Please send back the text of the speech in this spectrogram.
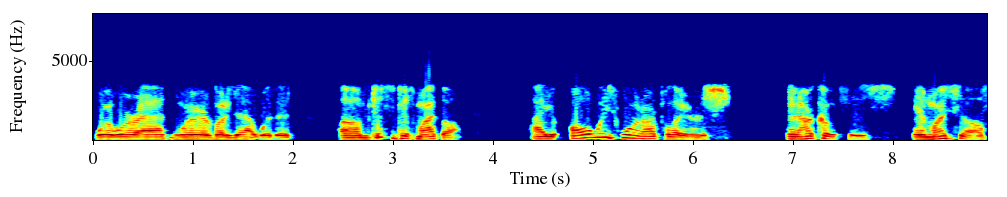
where we're at and where everybody's at with it. Um, just just my thoughts. I always want our players and our coaches and myself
